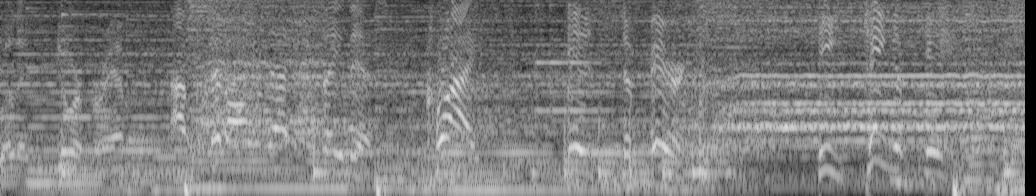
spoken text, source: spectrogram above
will endure forever. I've said all of that to say this. Christ is superior. He's King of kings.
